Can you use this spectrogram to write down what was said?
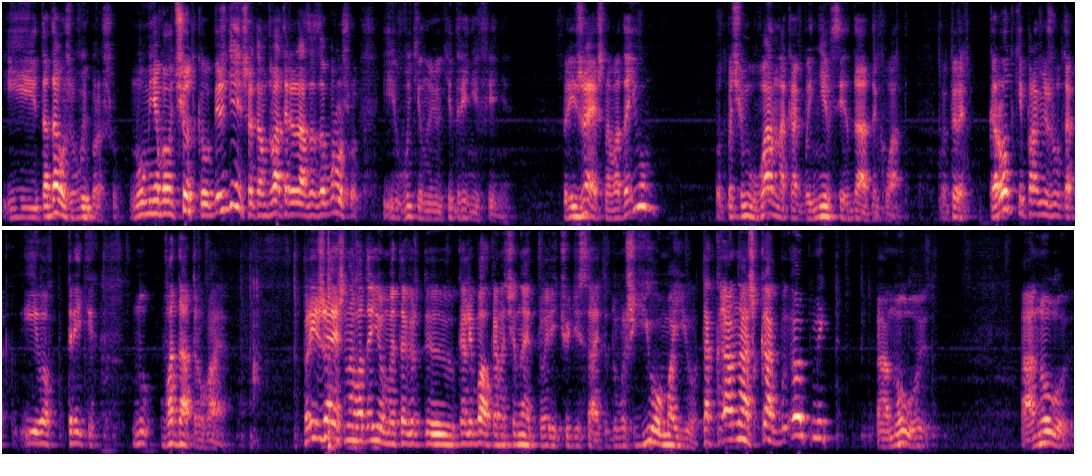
И тогда уже выброшу. Но у меня было четкое убеждение, что я там 2-3 раза заброшу и выкину ее к ядрине фене. Приезжаешь на водоем, вот почему ванна как бы не всегда адекват. Во-первых, короткий промежуток, и во-третьих, ну, вода другая. Приезжаешь на водоем, эта э, колебалка начинает творить чудеса, и ты думаешь, ё-моё, так она ж как бы, а оно ловит. А оно ловит.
